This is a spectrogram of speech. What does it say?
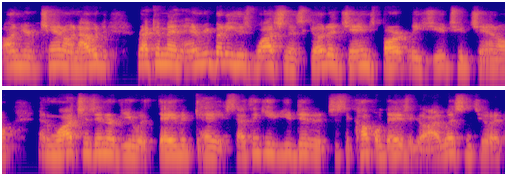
On your channel, and I would recommend everybody who's watching this go to James Bartley's YouTube channel and watch his interview with David Case. I think you you did it just a couple days ago. I listened to it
